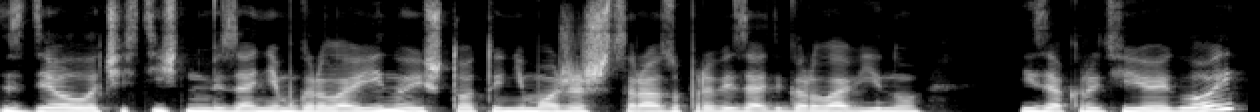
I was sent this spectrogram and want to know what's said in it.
сделала частичным вязанием горловину, и что, ты не можешь сразу провязать горловину и закрыть ее иглой?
